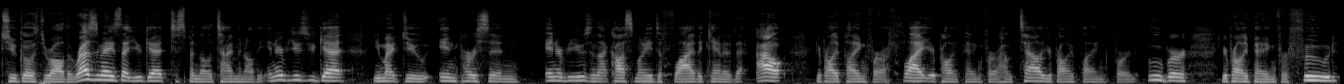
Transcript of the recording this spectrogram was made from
to go through all the resumes that you get, to spend all the time in all the interviews you get. You might do in person interviews, and that costs money to fly the candidate out. You're probably paying for a flight, you're probably paying for a hotel, you're probably paying for an Uber, you're probably paying for food.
